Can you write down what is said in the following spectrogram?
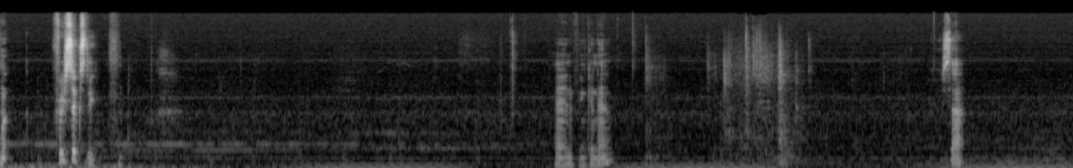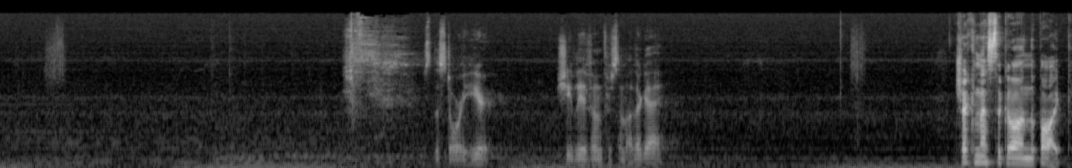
360. Anything in here? Who's that? The story here? She leave him for some other guy? Checking that's the guy on the bike?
